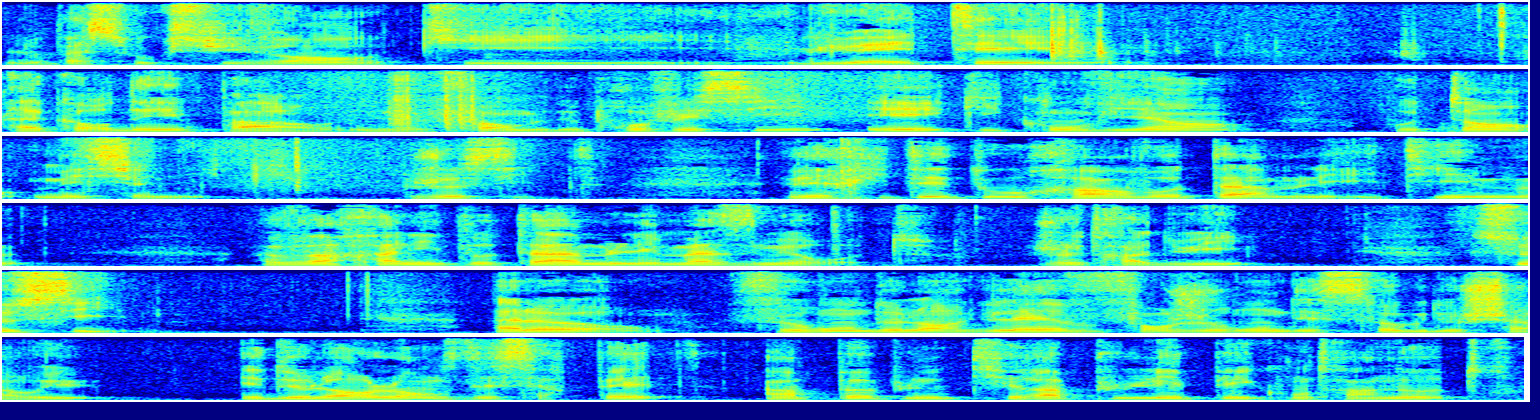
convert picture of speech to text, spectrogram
le passouk suivant qui lui a été accordé par une forme de prophétie et qui convient au temps messianique. Je cite charvotam le itim, vachanitotam les mazmerot. Je traduis Ceux-ci, alors, feront de leurs glaives, forgeront des socs de charrues, et de leurs lances des serpettes. Un peuple ne tirera plus l'épée contre un autre,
